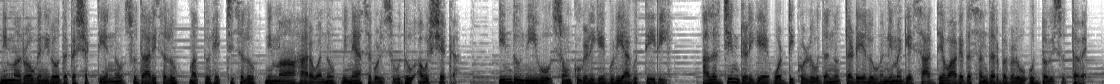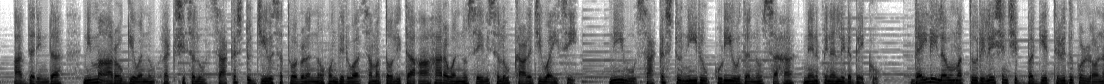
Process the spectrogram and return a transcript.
ನಿಮ್ಮ ರೋಗ ನಿರೋಧಕ ಶಕ್ತಿಯನ್ನು ಸುಧಾರಿಸಲು ಮತ್ತು ಹೆಚ್ಚಿಸಲು ನಿಮ್ಮ ಆಹಾರವನ್ನು ವಿನ್ಯಾಸಗೊಳಿಸುವುದು ಅವಶ್ಯಕ. ಇಂದು ನೀವು ಸೋಂಕುಗಳಿಗೆ ಗುರಿಯಾಗುತ್ತೀರಿ. ಅಲರ್ಜಿನ್ಗಳಿಗೆ ಒಡ್ಡಿಕೊಳ್ಳುವುದನ್ನು ತಡೆಯಲು ನಿಮಗೆ ಸಾಧ್ಯವಾಗದ ಸಂದರ್ಭಗಳು ಉದ್ಭವಿಸುತ್ತವೆ. ಆದ್ದರಿಂದ ನಿಮ್ಮ ಆರೋಗ್ಯವನ್ನು ರಕ್ಷಿಸಲು ಸಾಕಷ್ಟು ಜೀವಸತ್ವಗಳನ್ನು ಹೊಂದಿರುವ ಸಮತೋಲಿತ ಆಹಾರವನ್ನು ಸೇವಿಸಲು ಕಾಳಜಿ ವಹಿಸಿ. ನೀವು ಸಾಕಷ್ಟು ನೀರು ಕುಡಿಯುವುದನ್ನು ಸಹ ನೆನಪಿನಲ್ಲಿಡಬೇಕು. ಡೈಲಿ ಲವ್ ಮತ್ತು ರಿಲೇಶನ್ಶಿಪ್ ಬಗ್ಗೆ ತಿಳಿದುಕೊಳ್ಳೋಣ.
